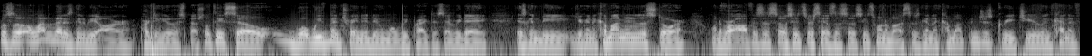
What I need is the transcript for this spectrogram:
Well, so a lot of that is going to be our particular specialty. So what we've been trained to do and what we practice every day is going to be you're going to come on into the store. One of our office associates or sales associates, one of us, is going to come up and just greet you and kind of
